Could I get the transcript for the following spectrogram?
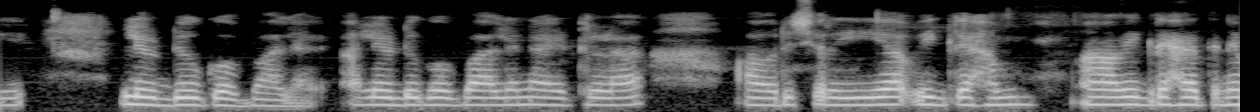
ഈ ലഡു ഗോപാലൻ. ലഡു ഗോപാലനായിട്ടുള്ള ആ ഒരു ചെറിയ വിഗ്രഹം ആ വിഗ്രഹത്തിന്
